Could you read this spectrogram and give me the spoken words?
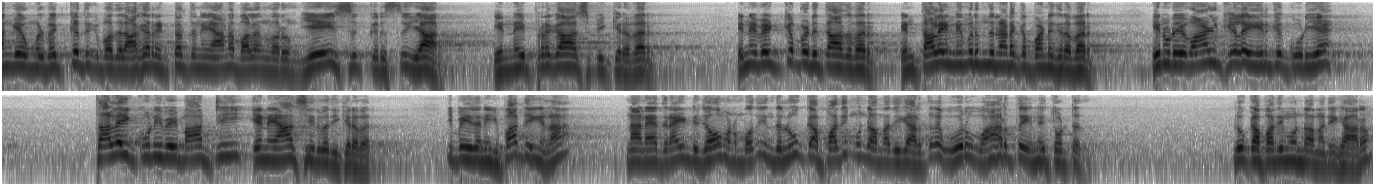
அங்கே உங்கள் வெட்கத்துக்கு பதிலாக ரெட்டத்தினையான பலன் வரும். இயேசு கிறிஸ்து யார்? என்னை பிரகாசிப்பிக்கிறவர். என்னை வெட்கப்படுத்தாதவர். என் தலை நிமிர்ந்து நடக்க பண்ணுகிறவர். என்னுடைய வாழ்க்கையில் இருக்கக்கூடிய தலை குனிவை மாற்றி என்னை ஆசீர்வதிக்கிறவர். இப்போ இதை நீங்கள் பார்த்தீங்கன்னா நான் நேற்று நைட்டு ஜெபம் பண்ணும்போது இந்த லூக்கா பதிமூன்றாம் அதிகாரத்தில் ஒரு வார்த்தை என்னை தொட்டது. லூக்கா பதிமூன்றாம் அதிகாரம்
